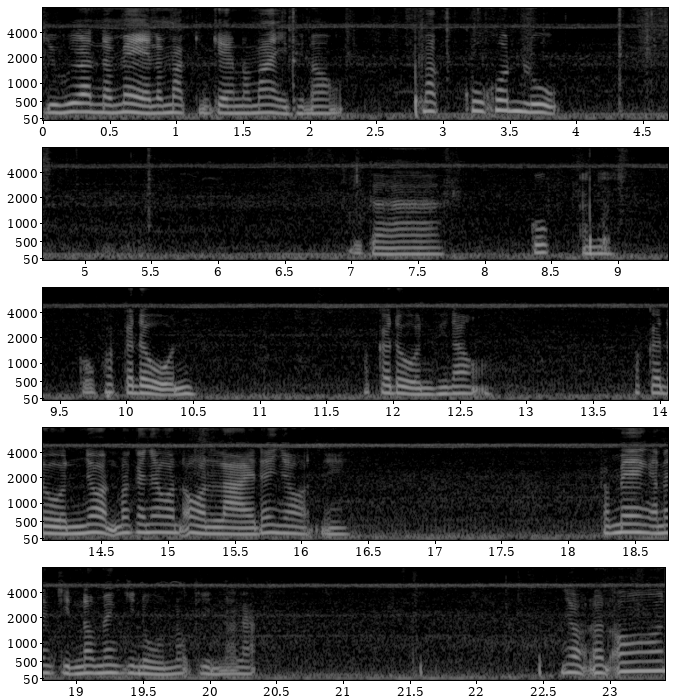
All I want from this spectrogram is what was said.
อยู่เพื่อนนะแม่นะมักกินแกงหน่อไม้พี่น้อง มักคู่คนลูกดีกากุ๊กอันนี้กุ๊กผักกระโดนผักกระโดนพี่น้องผักกระโดนยอดมันก็ยอดอ่อนลายได้ยอดนี่กับแม่งอันนั้นกินเนาะแม่งกินหนูนเนาะกินนั่นแหละ ยอดอ่อน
